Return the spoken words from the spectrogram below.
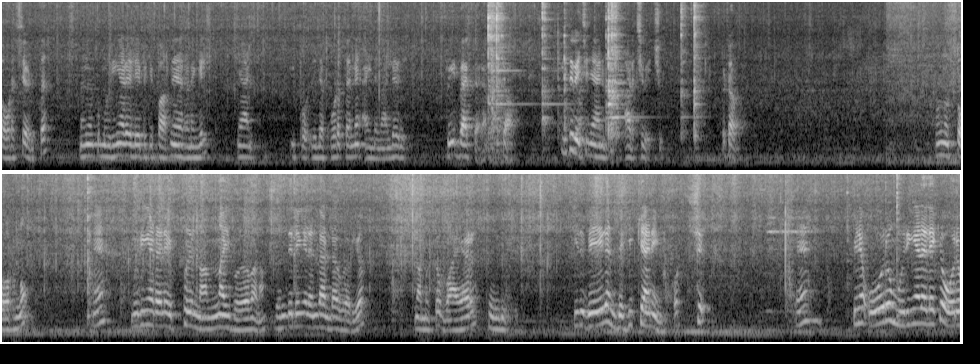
തുടച്ചെടുത്ത് നിങ്ങൾക്ക് മുരിങ്ങയുടെ ഇലയെ പറ്റി പറഞ്ഞു തരണമെങ്കിൽ ഞാൻ ഇപ്പോൾ ഇതിന്റെ കൂടെ തന്നെ അതിന്റെ നല്ലൊരു ഫീഡ്ബാക്ക് തരാം കേട്ടോ? ഇത് വെച്ച് ഞാനിപ്പോൾ അടച്ചു വെച്ചു കേട്ടോ? ഒന്ന് തുറന്നു. ഏ? മുരിങ്ങയുടെ ഇല എപ്പോഴും നന്നായി വേവണം. എന്തില്ലെങ്കിൽ എന്താ ഉണ്ടാവുക അറിയോ? നമുക്ക് വയറ് കൂടി ഇത് വേഗം ദഹിക്കാനേ കുറച്ച് ഏ? പിന്നെ ഓരോ മുരിങ്ങയുടെ ഇലയ്ക്ക് ഓരോ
